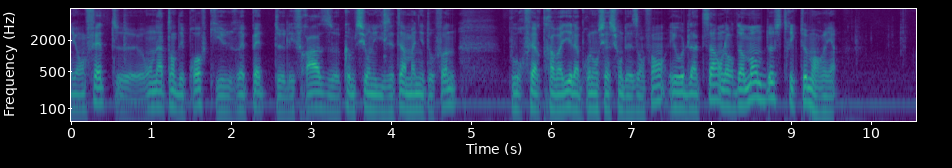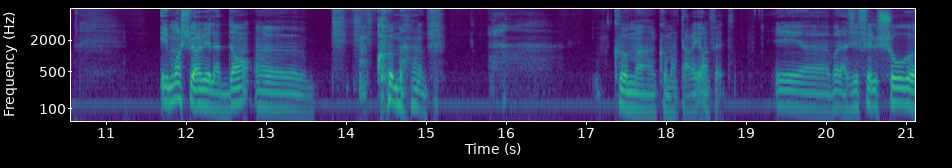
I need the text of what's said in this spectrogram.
Et en fait, euh, on attend des profs qui répètent les phrases comme si on ils étaient un magnétophone pour faire travailler la prononciation des enfants. Et au-delà de ça, on leur demande de strictement rien. Et moi, je suis arrivé là-dedans euh, comme un comme un comme un taré en fait. Et euh, voilà, j'ai fait le show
